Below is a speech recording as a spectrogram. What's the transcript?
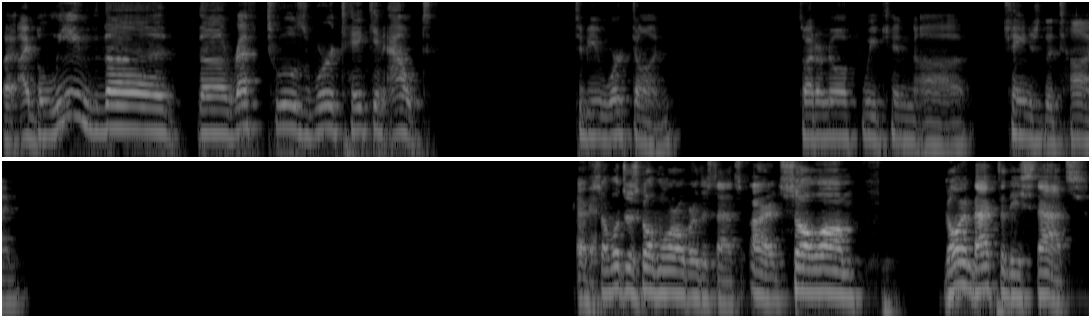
But I believe the the ref tools were taken out to be worked on. So I don't know if we can uh change the time. Okay, Okay. so we'll just go more over the stats. All right, so um, going back to these stats,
